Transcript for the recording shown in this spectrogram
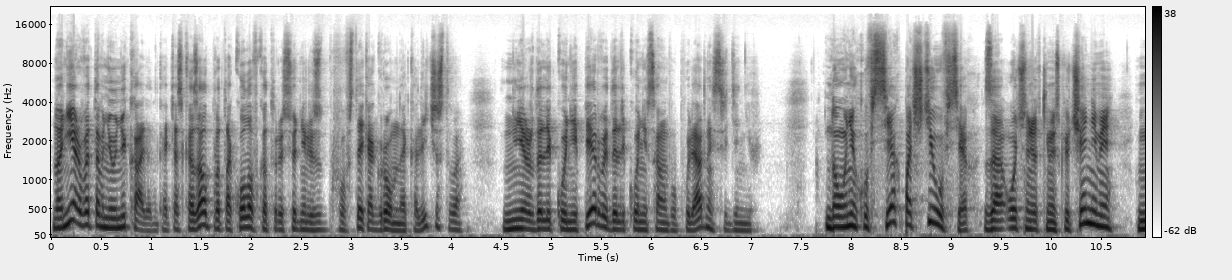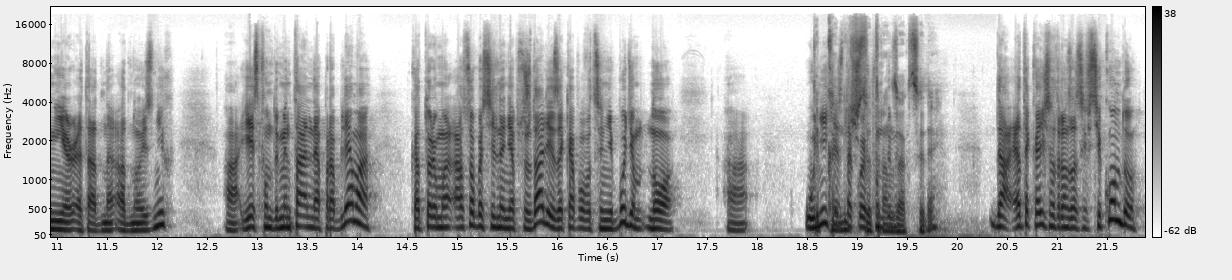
но NIR в этом не уникален. Как я сказал, протоколов, которые сегодня реализуют Proof of Stake, огромное количество. NIR далеко не первый, далеко не самый популярный среди них. Но у них у всех, почти у всех, за очень редкими исключениями, NIR — это одно, одно из них, а, есть фундаментальная проблема, которую мы особо сильно не обсуждали и закапываться не будем, но а, у это них есть такое... Фундам... транзакций, да? Да, это количество транзакций в секунду,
